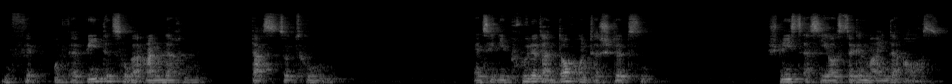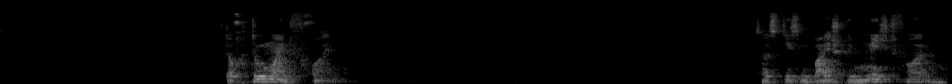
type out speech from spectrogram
und verbietet sogar anderen, das zu tun. Wenn sie die Brüder dann doch unterstützen, schließt er sie aus der Gemeinde aus. Doch du, mein Freund, sollst diesem Beispiel nicht folgen.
